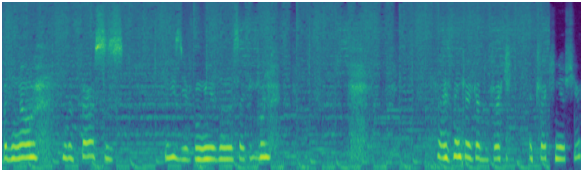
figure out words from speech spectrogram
But no, the first is easier for me than the second one. I think I got a, track a tracking issue.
